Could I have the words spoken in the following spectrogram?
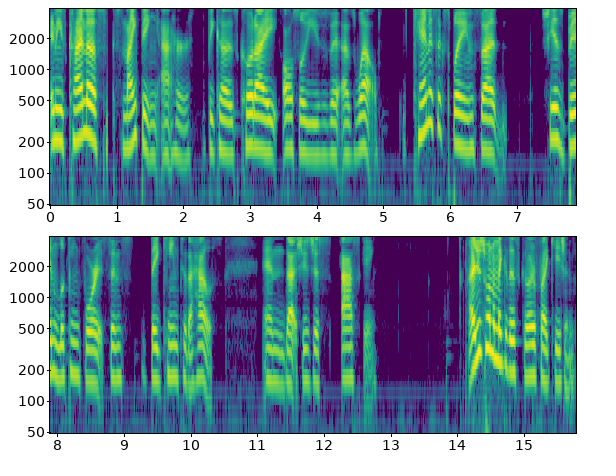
And he's kind of sniping at her because Codi also uses it as well. Candace explains that she has been looking for it since they came to the house and that she's just asking. I just want to make this clarification.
